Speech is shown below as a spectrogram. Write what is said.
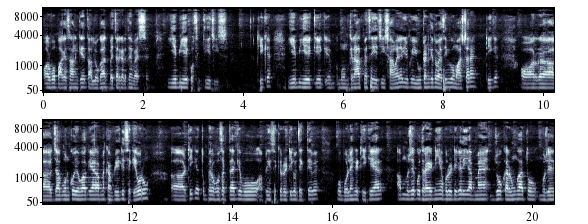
और वो पाकिस्तान के ताल्लुक बेहतर करते हैं वेस्ट से। ये भी एक हो सकती है चीज़। ठीक है? ये भी एक एक मुमकिन में से ये चीज़ शामिल है क्योंकि यू टर्न के तो वैसे भी वो मास्टर हैं। ठीक है? और जब उनको ये होगा कि यार अब मैं कम्प्लीटली सिक्योर हूँ ठीक है तो फिर हो सकता है कि वो अपनी सिक्योरिटी को देखते हुए वो बोलेंगे, ठीक है यार, अब मुझे कुछ राइट नहीं है पोलिटिकली अब मैं जो करूँगा तो मुझे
